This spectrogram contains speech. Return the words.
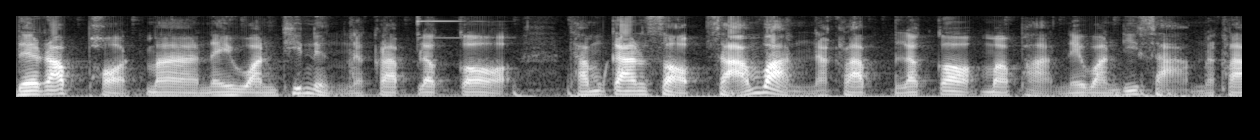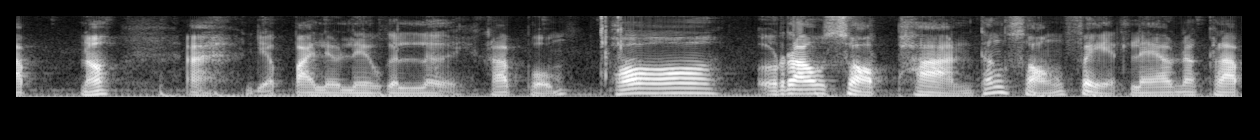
ได้รับพอร์ตมาในวันที่1นะครับ แล้วก็ทำการสอบ 3 วันนะครับ แล้วก็มาผ่านในวันที่3นะครับเนาะอะเดี๋ยวไปเร็วๆกันเลยครับผม พอเราสอบผ่านทั้ง 2 เฟสแล้วนะครับ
